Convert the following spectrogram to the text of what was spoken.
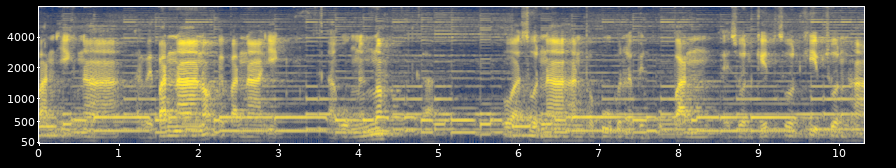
ปั่นอีกนาไปปั่นนาเนาะไปปั่นนาอีกองค์หนึงเนาะเพราะว่าส่วนนาหันพระครูเพิ่นละเป็นผู้ปันไอ้ส่วนเกศส่วนคีบส่วนหา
